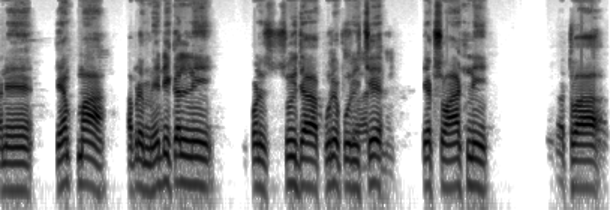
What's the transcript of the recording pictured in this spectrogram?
અને કેમ્પમાં આપણે મેડિકલની પણ સુવિધા પૂરેપૂરી છે. એકસો આઠની અથવા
